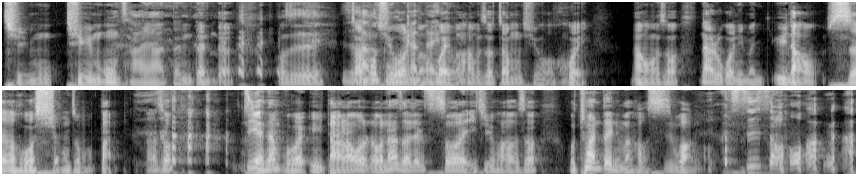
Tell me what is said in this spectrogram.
取木取木材啊等等的，或是 是钻木取火你们会吧？他们说钻木取火会，然后我说那如果你们遇到蛇或熊怎么办？他说 基本上不会遇到。然后我我那时候就说了一句话，我说我突然对你们好失望哦。失手望啊！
